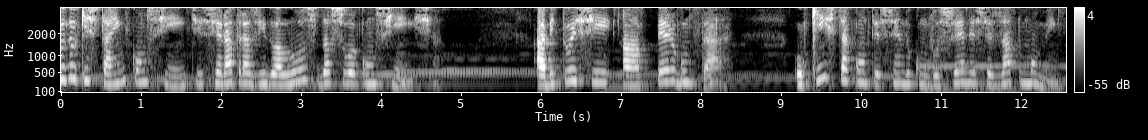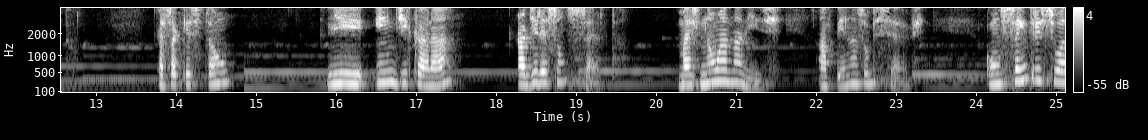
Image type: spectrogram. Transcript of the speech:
tudo o que está inconsciente será trazido à luz da sua consciência. Habitue-se a perguntar: o que está acontecendo com você nesse exato momento? Essa questão lhe indicará a direção certa, mas não analise, apenas observe. Concentre sua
